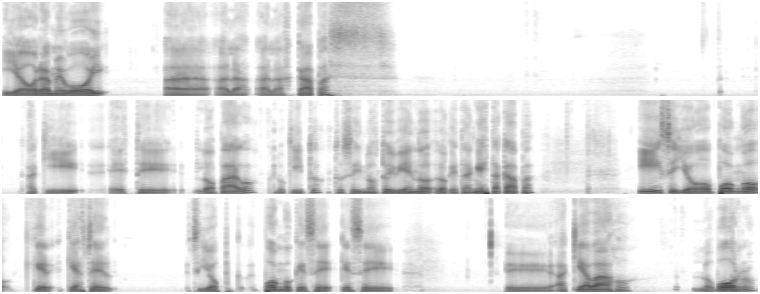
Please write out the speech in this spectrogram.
y ahora me voy a, a las capas. Aquí este, lo apago, lo quito, entonces no estoy viendo lo que está en esta capa. Y si yo pongo que, hacer, si yo pongo que se, que se eh, aquí abajo, lo borro,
